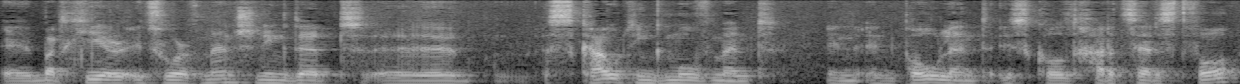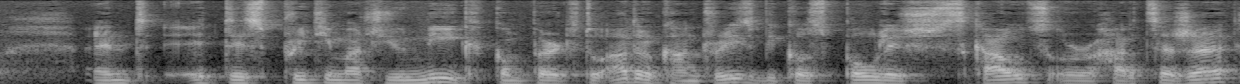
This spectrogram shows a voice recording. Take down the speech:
Uh, but here it's worth mentioning that uh, scouting movement in, in Poland is called harcerstwo and it is pretty much unique compared to other countries because Polish scouts or harcerze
